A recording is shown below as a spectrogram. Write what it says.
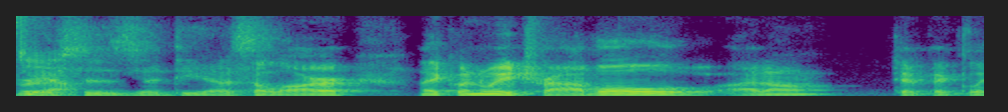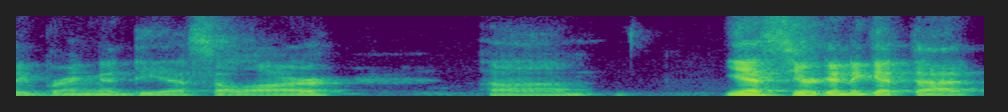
Yeah. versus a dslr like when we travel i don't typically bring a dslr um, yes you're going to get that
